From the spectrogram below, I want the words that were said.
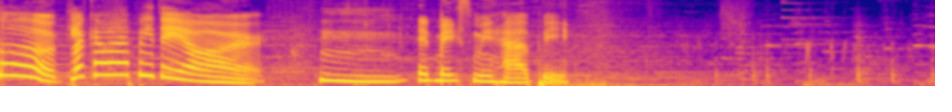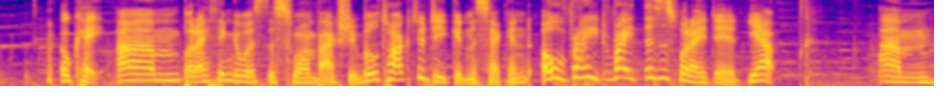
Look, look how happy they are. Hmm, it makes me happy. Okay, um, but I think it was the swamp actually. We'll talk to Deke in a second. Oh, right, right. This is what I did. Yeah. Um,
